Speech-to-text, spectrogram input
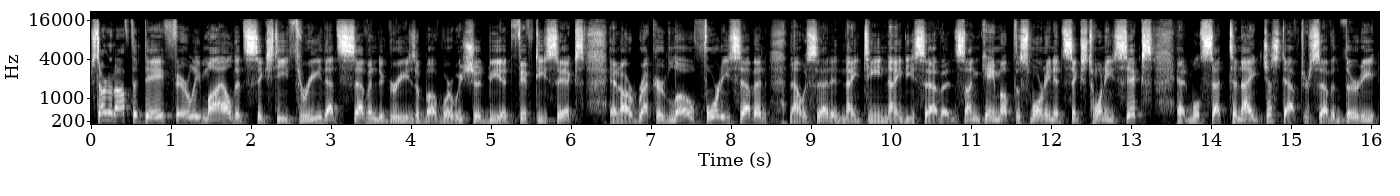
Started off the day fairly mild at 63. That's 7 degrees above where we should be at 56. And our record low, 47. That was set in 1997. Sun came up this morning at 626 and will set tonight just after 730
